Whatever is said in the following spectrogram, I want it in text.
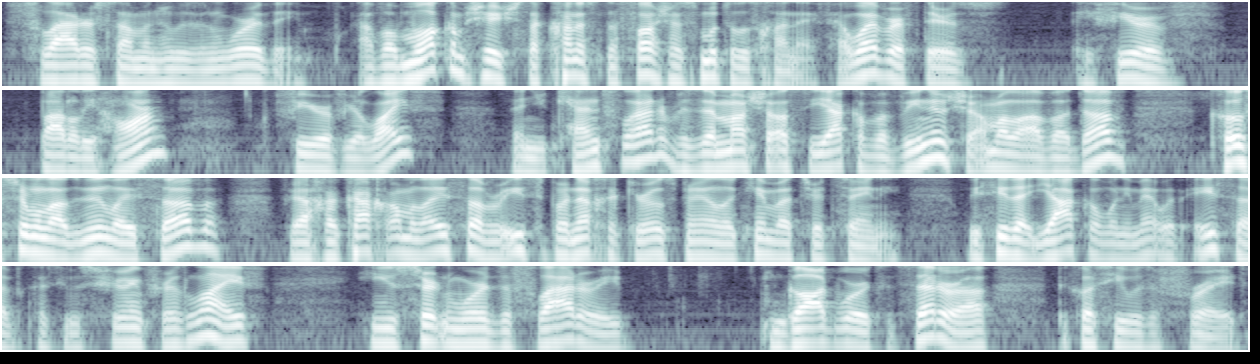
flatter someone who is unworthy. However, if there's a fear of bodily harm, fear of your life, then you can flatter. We see that Yaakov, when he met with Esav, because he was fearing for his life, he used certain words of flattery, God words, etc., because he was afraid.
